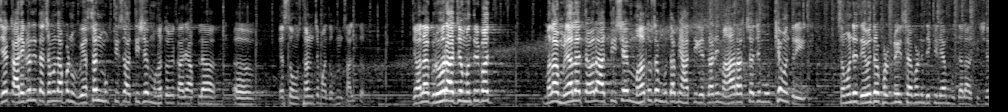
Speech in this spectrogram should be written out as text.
जे कार्य करते त्याच्यामध्ये आपण व्यसनमुक्तीचं अतिशय महत्त्वाचं कार्य आपल्या या संस्थांच्या माध्यमातून चालतं. ज्याला गृहराज्यमंत्रीपद मला मिळालं त्यावेळेला अतिशय महत्त्वाचा मुद्दा मी हाती घेतला आणि महाराष्ट्राचे मुख्यमंत्री संबंधित देवेंद्र फडणवीस साहेबांनी देखील या मुद्द्याला अतिशय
